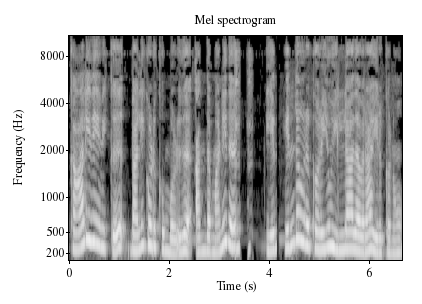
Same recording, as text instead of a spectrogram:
காளி தேவிக்கு பலி கொடுக்கும் பொழுது அந்த மனிதர் எந்த ஒரு குறையும் இல்லாதவரா இருக்கணும்.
